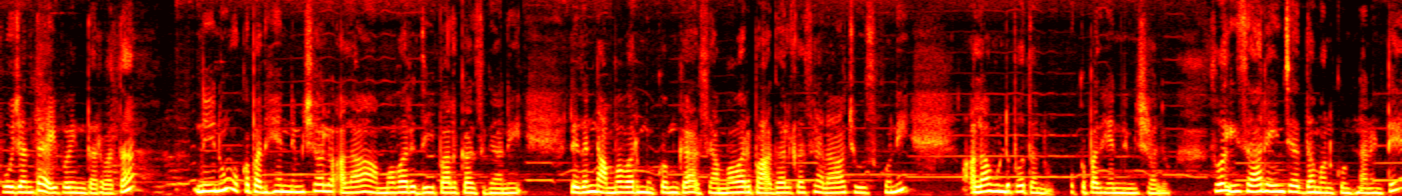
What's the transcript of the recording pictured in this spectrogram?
పూజ అంతా అయిపోయిన తర్వాత నేను ఒక పదిహేను నిమిషాలు అలా అమ్మవారి దీపాలు కాసి కానీ లేదంటే అమ్మవారి ముఖం కాసి అమ్మవారి పాదాలు కాసి అలా చూసుకొని అలా ఉండిపోతాను ఒక పదిహేను నిమిషాలు. సో ఈసారి ఏం చేద్దాం అనుకుంటున్నానంటే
